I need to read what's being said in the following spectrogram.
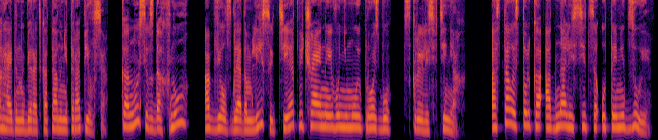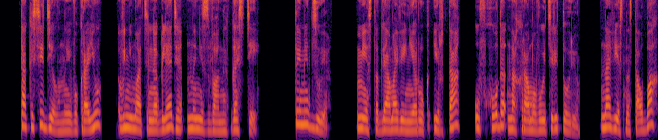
Райден убирать катану не торопился. Кануси вздохнул, обвел взглядом лис, и те, отвечая на его немую просьбу, скрылись в тенях. Осталась только одна лисица у Темидзуи. Так и сидела на его краю, внимательно глядя на незваных гостей. Темидзуя — место для омовения рук и рта у входа на храмовую территорию, навес на столбах,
